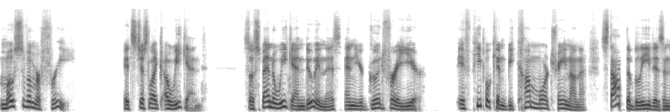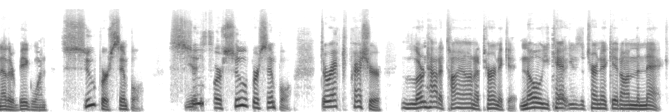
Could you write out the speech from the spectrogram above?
most of them are free. It's just like a weekend. So spend a weekend doing this and you're good for a year. If people can become more trained on that, stop the bleed is another big one. Super simple. Super, yes. super simple. Direct pressure. Learn how to tie on a tourniquet. No, you can't use a tourniquet on the neck.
